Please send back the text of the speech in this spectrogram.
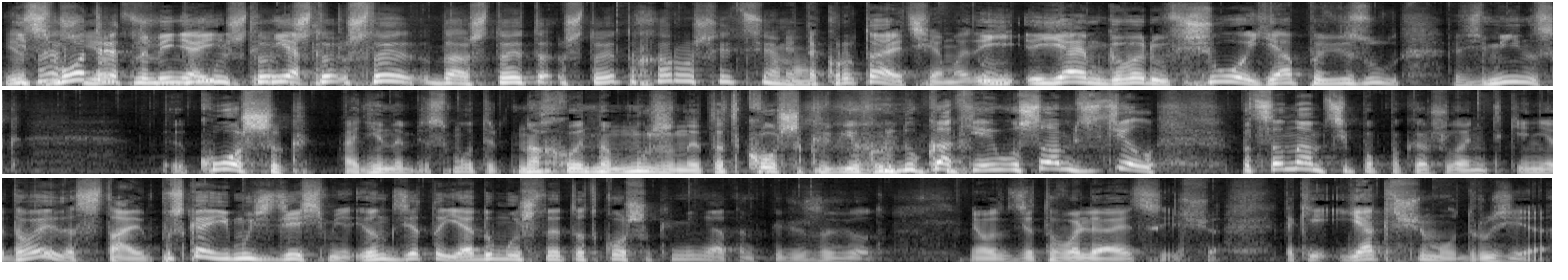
И смотрят на меня, думаю, и- что, нет, что, что- да, что это, что это хорошая тема. Это крутая тема. И, и я им говорю, все, я повезу в Минск кошек. Они на меня смотрят, нахуй нам нужен этот кошек. Я говорю, ну как, я его сам сделал. Пацанам типа покажу. Они такие, нет, давай доставим. Пускай ему здесь. ми-». И он где-то, я думаю, что этот кошек и меня там переживет. Вот где-то валяется еще. Так я к чему, друзья?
